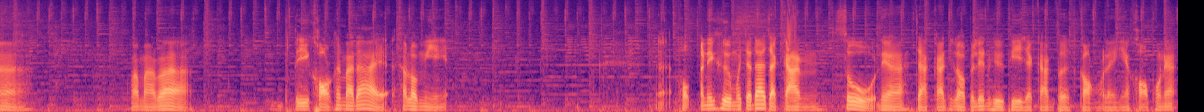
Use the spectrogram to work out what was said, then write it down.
อ่าประมาณว่าตีของขึ้นมาได้ถ้าเรามีเนี่ยผมอันนี้คือมันจะได้จากการสู้เนี่ยนะจากการที่เราไปเล่น PVP จากการเปิดกล่องอะไรเงี้ยของพวกเนี้ย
